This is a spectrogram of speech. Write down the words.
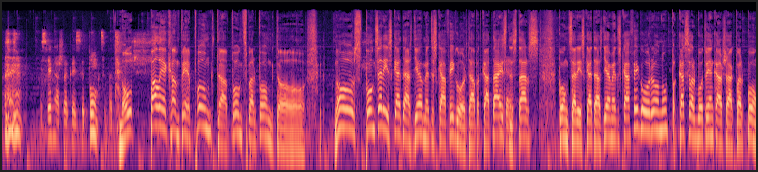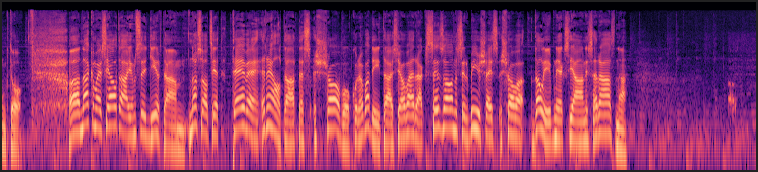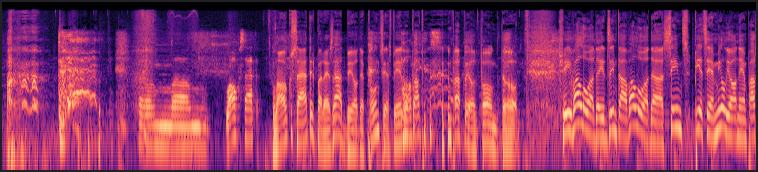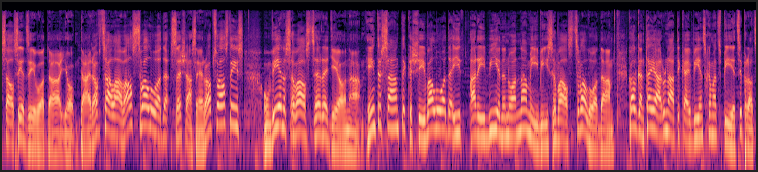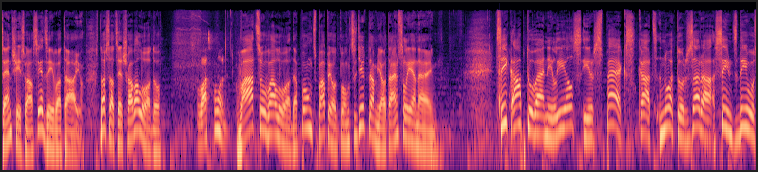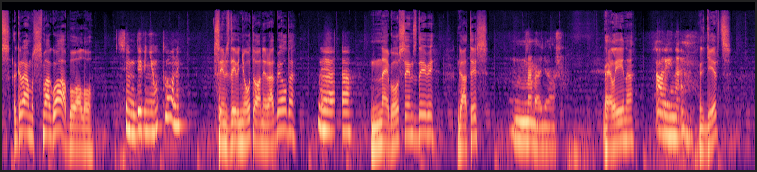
visvienkāršākais ir punkts. Bet... Nu, paliekam pie punkta. Punkts par punktu. Nu, punkts arī skaitās geometriskā figūra, tāpat kā taisnība Ok. stars. Punkts arī skaitās geometriskā figūra, un, nu, kas var būt vienkāršāk par punktu. Nākamais jautājums ir ģirtām. Nosauciet TV realitātes šovu, kura vadītājs jau vairākas sezonas ir bijušais šova dalībnieks Jānis Rāzna. Um, um, lauku sēta. Lauku sēta ir pareizā atbilde. Punkts, iespējams, papildu punktu. Šī valoda ir dzimtā valoda 105 miljoniem pasaules iedzīvotāju. Tā ir oficiālā valsts valoda sešās Eiropas valstīs un vienas valsts reģionā. Interesanti, ka šī valoda ir arī viena no Namībijas valsts valodām, kaut gan tajā runā tikai 1,5% šīs valsts iedzīvotāju. Nosauciet šo valodu! Vācu valoda. Vācu valoda. Punkts, papildu punkts ģirtam, jautājums Lienai. Cik aptuveni liels ir spēks, kāds notur zarā 102 gramus smagu ābolu? 102 ņūtoni. 102 ņūtoni ir atbilde? Jā, Nebūs 102. Gatis, Nemēģināšu. Elīna, arī nē. Girts.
